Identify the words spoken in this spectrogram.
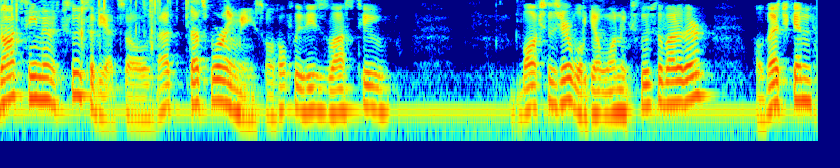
not seen an exclusive yet, so that, that's worrying me. So hopefully these last two boxes here. We'll get one exclusive out of there. Ovechkin,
